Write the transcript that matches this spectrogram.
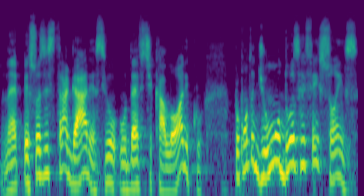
né, pessoas estragarem assim, o, o déficit calórico por conta de uma ou duas refeições.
